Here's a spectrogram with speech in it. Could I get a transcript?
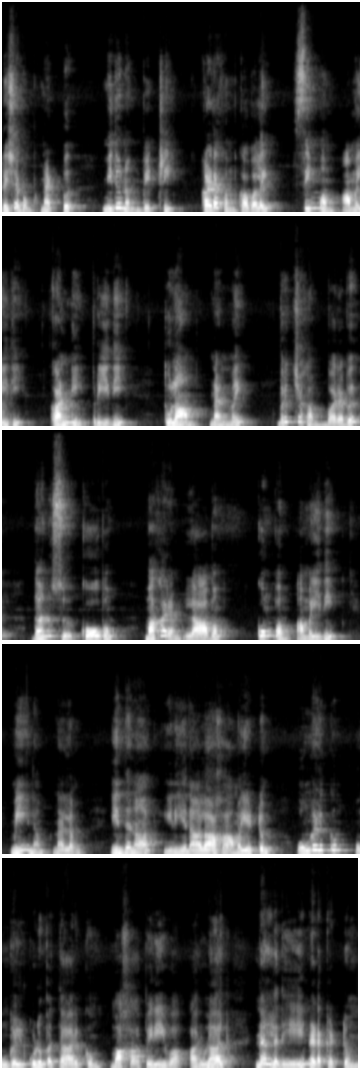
ரிஷபம் நட்பு மிதுனம் வெற்றி கடகம் கவலை சிம்மம் அமைதி கன்னி பிரீதி துலாம் நன்மை விருச்சகம் வரவு தனுசு கோபம் மகரம் லாபம் கும்பம் அமைதி மீனம் நலம். இந்த நாள் இனிய நாளாக அமையட்டும். உங்களுக்கும் உங்கள் குடும்பத்தாருக்கும் மகா பெரியவா அருளால் நல்லதே நடக்கட்டும்.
